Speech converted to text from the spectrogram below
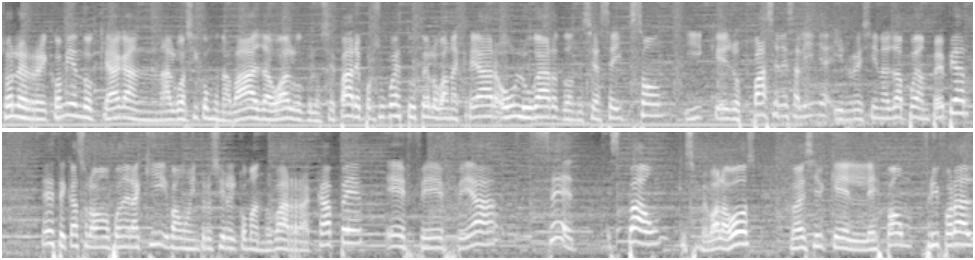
Yo les recomiendo que hagan algo así como una valla o algo que los separe, por supuesto, ustedes lo van a crear, o un lugar donde sea safe zone y que ellos pasen esa línea y recién allá puedan pepear. En este caso lo vamos a poner aquí, vamos a introducir el comando barra kp ffa set spawn, que se me va la voz, va a decir que el spawn free for all,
